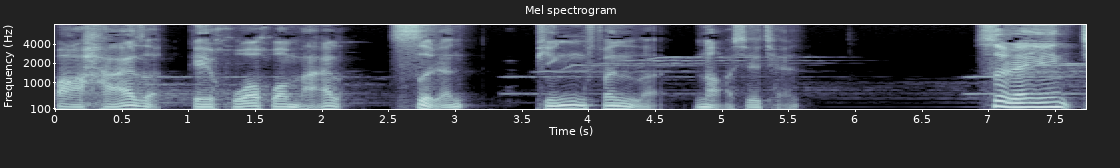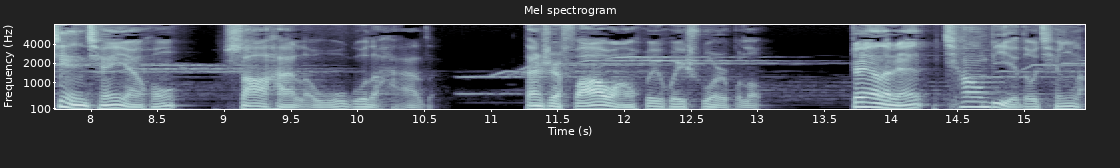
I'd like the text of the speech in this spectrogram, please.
把孩子给活活埋了。四人平分了那些钱。四人因见钱眼红，杀害了无辜的孩子，但是法网恢恢，疏而不漏，这样的人枪毙都轻了。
